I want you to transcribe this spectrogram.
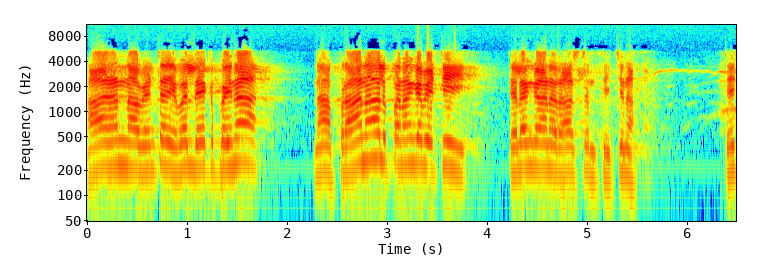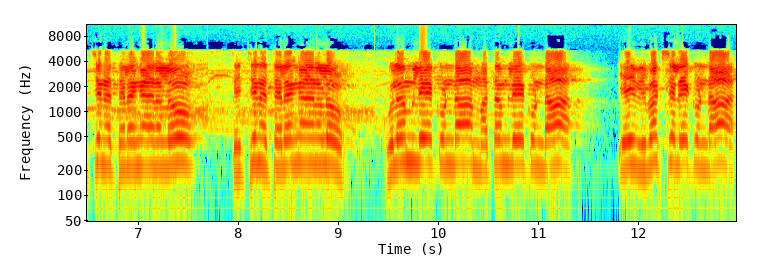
ఆనాడు నా వెంట ఎవరు లేకపోయినా నా ప్రాణాలు పనంగా పెట్టి తెలంగాణ రాష్ట్రం తెచ్చిన. తెచ్చిన తెలంగాణలో తెచ్చిన తెలంగాణలో కులం లేకుండా మతం లేకుండా ఏ వివక్ష లేకుండా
